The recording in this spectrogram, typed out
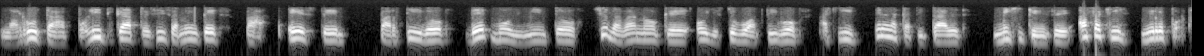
la ruta política precisamente para este partido de movimiento ciudadano que hoy estuvo activo aquí en la capital mexiquense. Hasta aquí mi reporte.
